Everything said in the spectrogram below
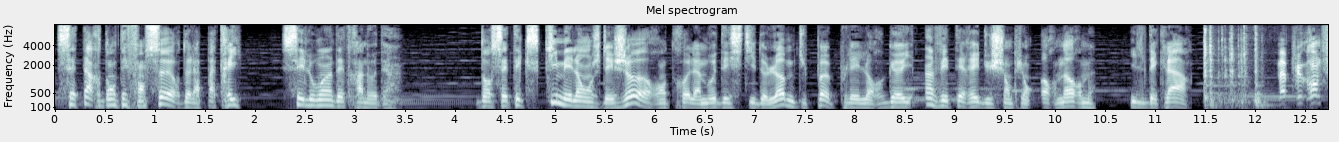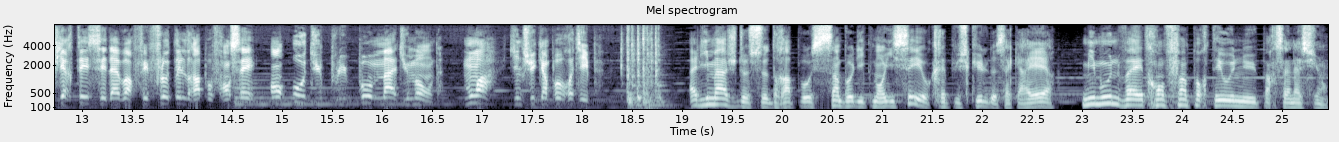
cet ardent défenseur de la patrie, c'est loin d'être anodin. Dans cet exquis mélange des genres entre la modestie de l'homme du peuple et l'orgueil invétéré du champion hors norme, il déclare Ma plus grande fierté, c'est d'avoir fait flotter le drapeau français en haut du plus beau mât du monde. Moi, qui ne suis qu'un pauvre type. À l'image de ce drapeau symboliquement hissé au crépuscule de sa carrière, Mimoun va être enfin porté au nu par sa nation,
